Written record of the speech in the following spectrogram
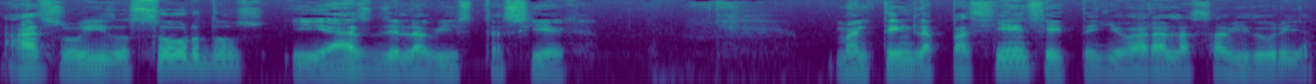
haz oídos sordos y haz de la vista ciega. Mantén la paciencia y te llevará la sabiduría.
